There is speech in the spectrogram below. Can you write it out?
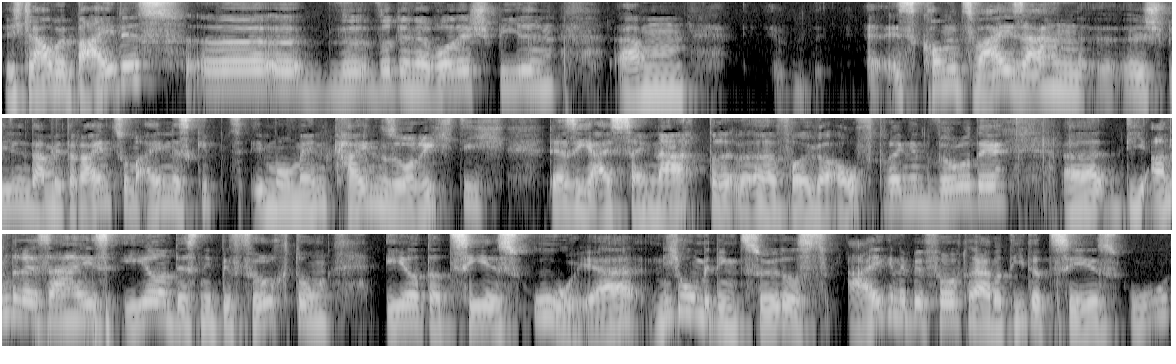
Ich glaube, beides äh, würde eine Rolle spielen. Ähm, es kommen zwei Sachen, äh, spielen damit rein. Zum einen, es gibt im Moment keinen so richtig, der sich als sein Nachfolger aufdrängen würde. Äh, die andere Sache ist eher, und das ist eine Befürchtung, eher der CSU, ja, nicht unbedingt Söders eigene Befürchtung, aber die der CSU,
